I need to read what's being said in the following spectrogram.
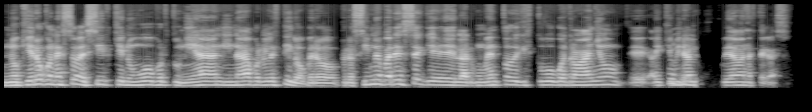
No quiero con eso decir que no hubo oportunidad ni nada por el estilo, pero, pero sí me parece que el argumento de que estuvo cuatro años eh, hay que mirar cuidado en este caso.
